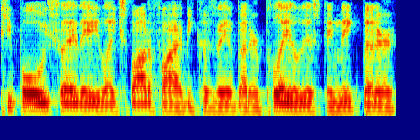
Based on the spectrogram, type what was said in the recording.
people always say they like Spotify because they have better playlists. They make better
